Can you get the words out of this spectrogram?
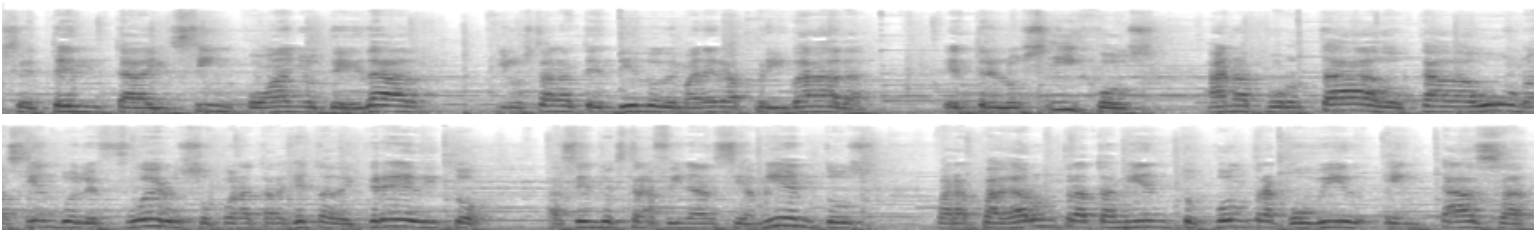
75 años de edad, y lo están atendiendo de manera privada entre los hijos han aportado cada uno, haciendo el esfuerzo con la tarjeta de crédito, haciendo extrafinanciamientos para pagar un tratamiento contra COVID en casa,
